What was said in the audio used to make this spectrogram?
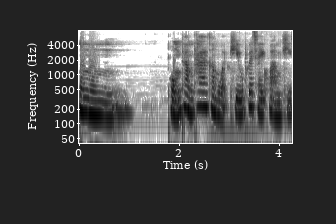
อืม ผมทำท่าขมวดคิ้วเพื่อใช้ความคิด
